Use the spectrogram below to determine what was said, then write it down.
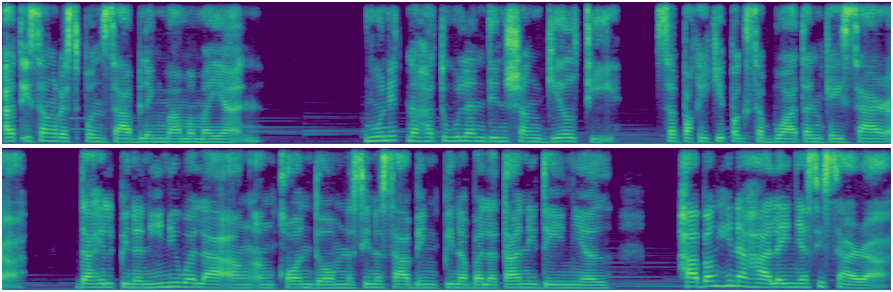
at isang responsableng mamamayan. Ngunit nahatulan din siyang guilty sa pakikipagsabuatan kay Sarah dahil pinaniniwalaang ang kondom na sinasabing pinabalatan ni Daniel habang hinahalay niya si Sarah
